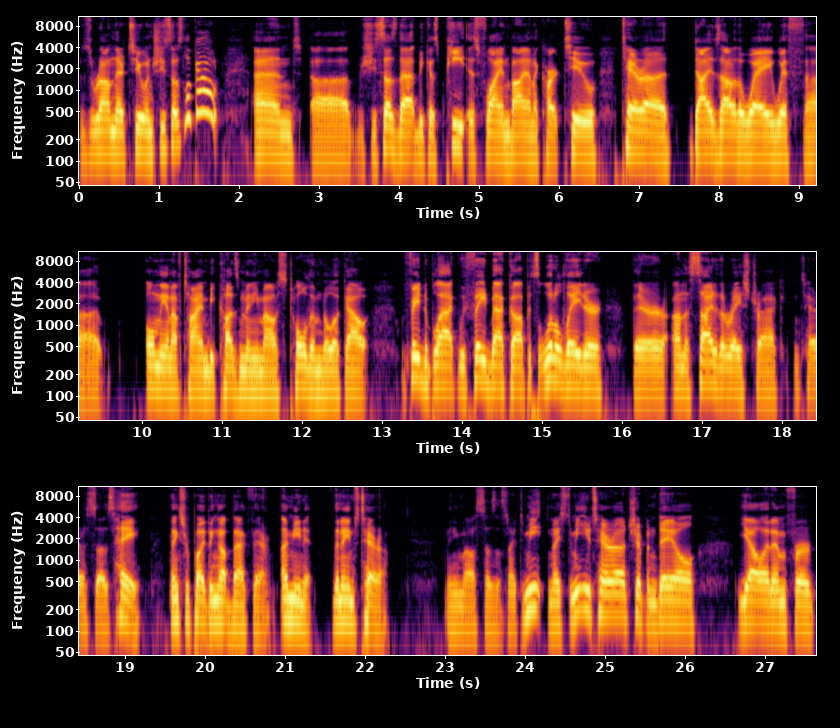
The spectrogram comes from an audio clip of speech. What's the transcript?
is around there too, and she says, "Look out!" And uh, she says that because Pete is flying by on a cart too. Terra dives out of the way with uh, only enough time because Minnie Mouse told him to look out. We fade to black. We fade back up. It's a little later. They're on the side of the racetrack, and Terra says, "Hey, thanks for piping up back there. I mean it. The name's Terra. Minnie Mouse says it's nice to meet nice to meet you, Terra. Chip and Dale yell at him for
